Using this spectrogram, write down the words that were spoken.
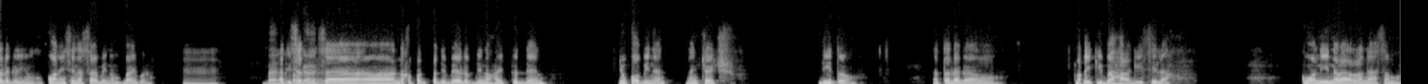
talaga yung, kung ano yung sinasabi ng Bible. Mm. At isa din sa nakapagpa-develop din ng heart ko din, yung covenant ng church dito na talagang makikibahagi sila kung ano yung nararanasan mo.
